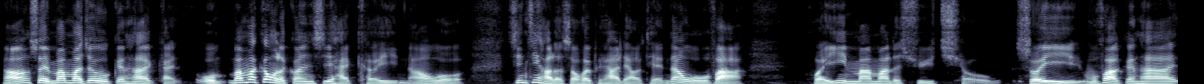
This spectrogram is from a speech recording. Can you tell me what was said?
然后所以妈妈就跟他的感，我妈妈跟我的关系还可以。然后我心情好的时候会陪他聊天，但我无法。回应妈妈的需求，所以无法跟他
